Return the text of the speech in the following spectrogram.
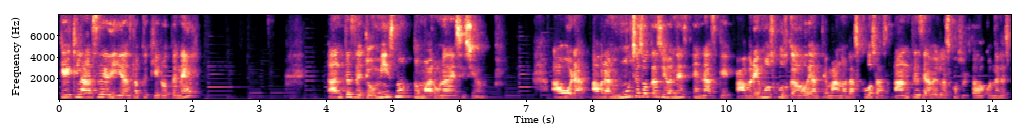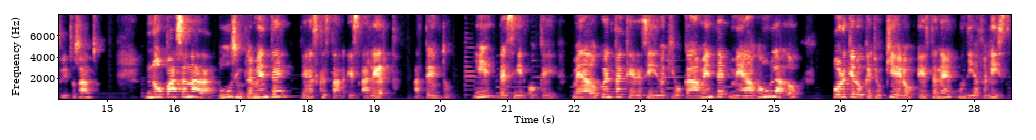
¿qué clase de día es lo que quiero tener? Antes de yo mismo tomar una decisión. Ahora, habrán muchas ocasiones en las que habremos juzgado de antemano las cosas antes de haberlas consultado con el Espíritu Santo. No pasa nada, tú simplemente tienes que estar es alerta, atento, y decir, ok, me he dado cuenta que he decidido equivocadamente, me hago a un lado porque lo que yo quiero es tener un día feliz,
